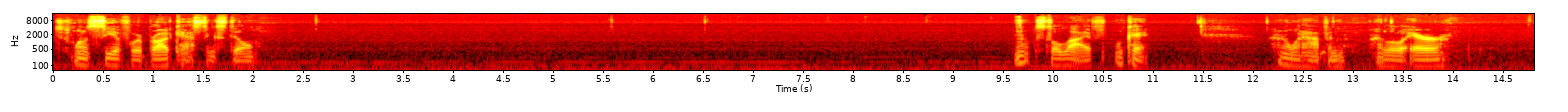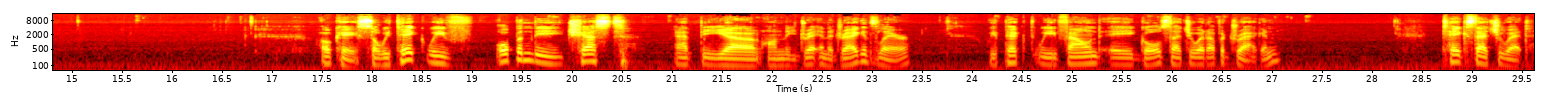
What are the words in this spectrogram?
Just want to see if we're broadcasting still. No, still live. Okay. I don't know what happened. A little error. Okay, so we take we've opened the chest at the uh, on the in the dragon's lair. We picked we found a gold statuette of a dragon. Take statuette.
